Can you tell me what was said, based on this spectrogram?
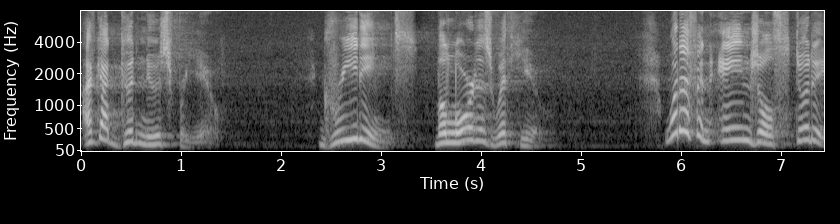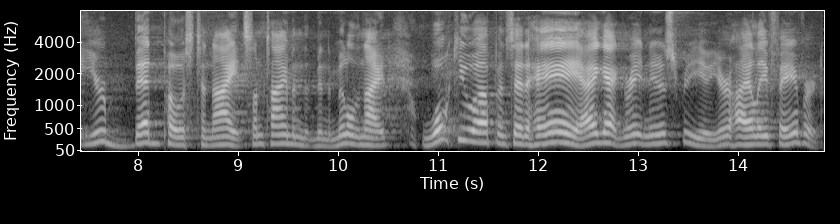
I've got good news for you. Greetings, the Lord is with you. What if an angel stood at your bedpost tonight, sometime in the, in the, middle of the night, woke you up and said, Hey, I got great news for you. You're highly favored.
